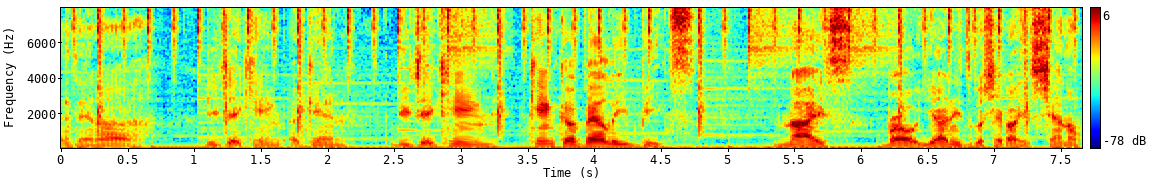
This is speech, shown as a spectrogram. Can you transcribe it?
And then uh, DJ King again. DJ King, King Cavelli Beats. Nice, bro. Yeah, I need to go check out his channel.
